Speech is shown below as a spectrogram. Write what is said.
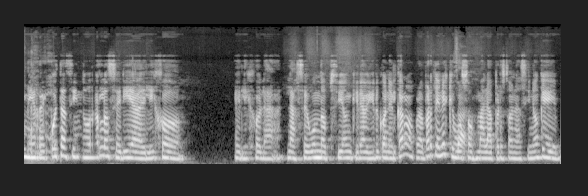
mi respuesta sin dudarlo sería elijo, elijo la, la segunda opción, que era vivir con el karma, pero aparte no es que O vos sea- sos mala persona, sino que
